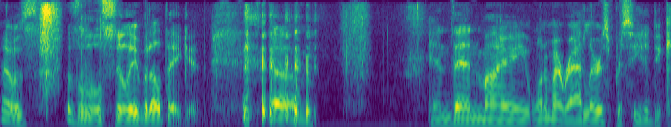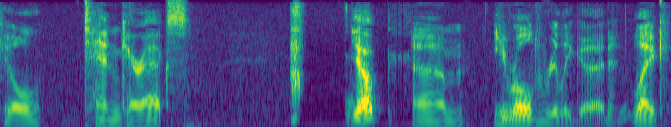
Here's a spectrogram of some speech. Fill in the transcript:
that was that was a little silly, but I'll take it. Um, and then my one of my Rattlers proceeded to kill ten Karax. Yep. Um, he rolled really good. Like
